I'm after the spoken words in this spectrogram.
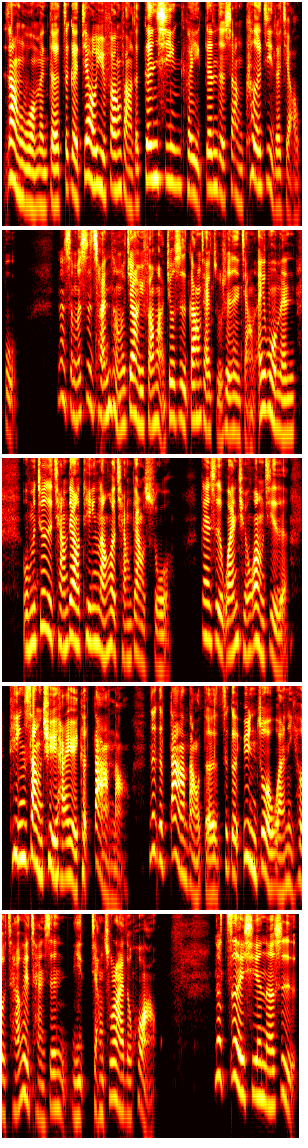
让我们的这个教育方法的更新可以跟得上科技的脚步。那什么是传统的教育方法？就是刚才主持人讲的，哎，我们我们就是强调听，然后强调说。但是完全忘记了，听上去还有一颗大脑，那个大脑的这个运作完了以后，才会产生你讲出来的话。那这些呢，是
